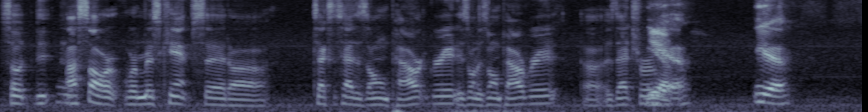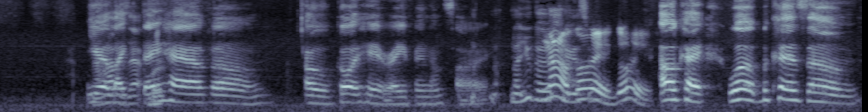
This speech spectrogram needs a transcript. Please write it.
So did, I saw where, where Miss Camp said uh, Texas has its own power grid. Is on its own power grid. Uh, is that true? Yeah. Yeah. Yeah. Now, Yeah, like they work? have um oh go ahead, Raven. I'm sorry. No, you good. No, go ahead, go ahead. Okay. Well, because um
